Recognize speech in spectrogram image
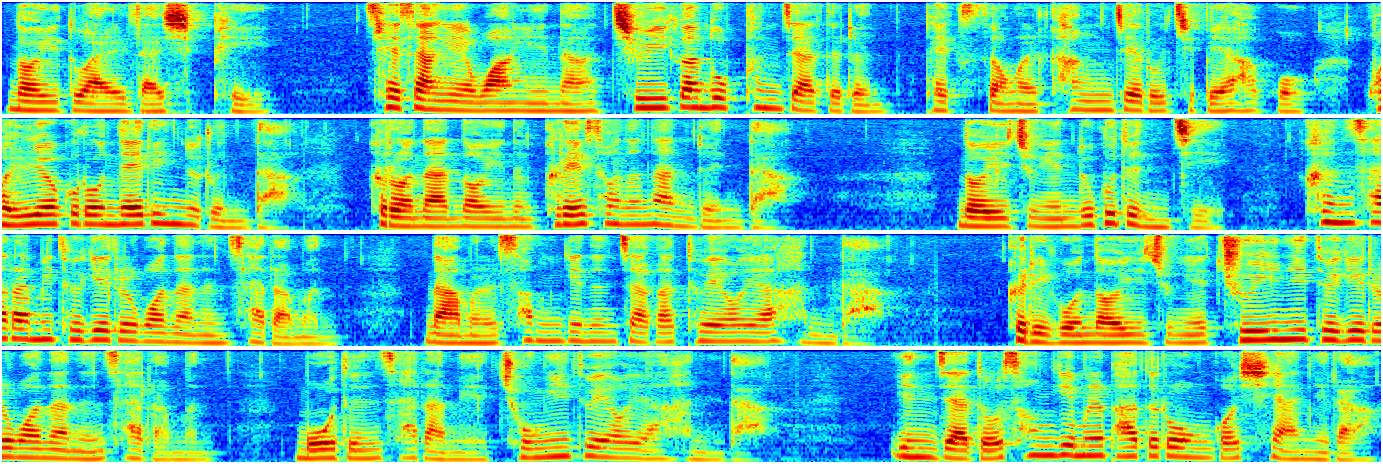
너희도 알다시피 세상의 왕이나 지위가 높은 자들은 백성을 강제로 지배하고 권력으로 내리누른다. 그러나 너희는 그래서는 안 된다. 너희 중에 누구든지 큰 사람이 되기를 원하는 사람은 남을 섬기는 자가 되어야 한다. 그리고 너희 중에 주인이 되기를 원하는 사람은 모든 사람의 종이 되어야 한다. 인자도 섬김을 받으러 온 것이 아니라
